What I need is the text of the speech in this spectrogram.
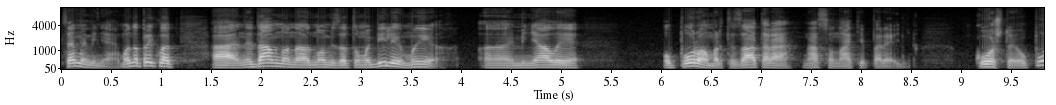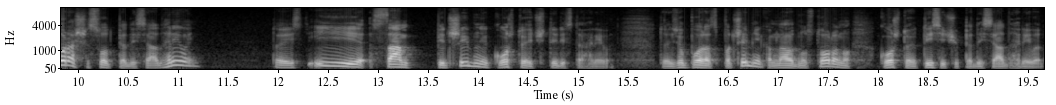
це ми міняємо. Наприклад, е, недавно на одному із автомобілів ми е, міняли опору амортизатора на сонаті передню. Коштує опора 650 гривень. Тобто, і сам підшипник коштує 400 гривень. Тобто опора з підшипником на одну сторону коштує 1050 гривень.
